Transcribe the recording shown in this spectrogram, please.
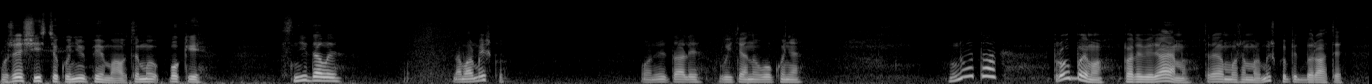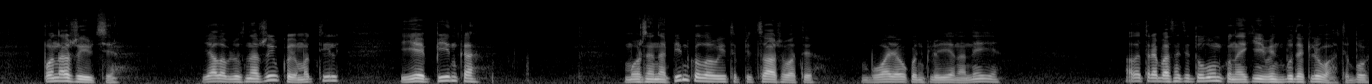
вже 6 окунів піймав. Це ми поки снідали на мормишку. Вон Віталій витягнув окуня. Ну так, пробуємо, перевіряємо. Треба може мормишку підбирати. По наживці. Я ловлю з наживкою, мотиль, є пінка. Можна на пінку ловити, підсаджувати. Буває окунь клює на неї. Але треба знайти ту лунку, на якій він буде клювати, бо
